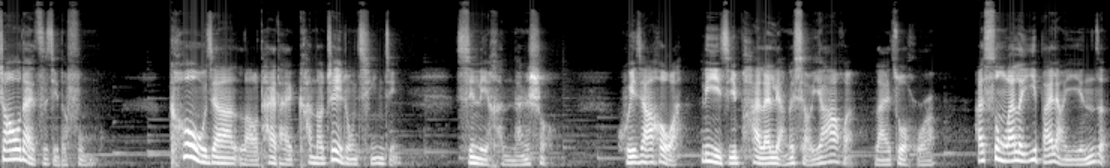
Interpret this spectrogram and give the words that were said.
招待自己的父母。寇家老太太看到这种情景，心里很难受。回家后啊，立即派来两个小丫鬟来做活，还送来了一百两银子。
